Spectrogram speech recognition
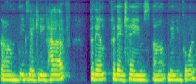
um, the executive have for their for their teams uh, moving forward.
